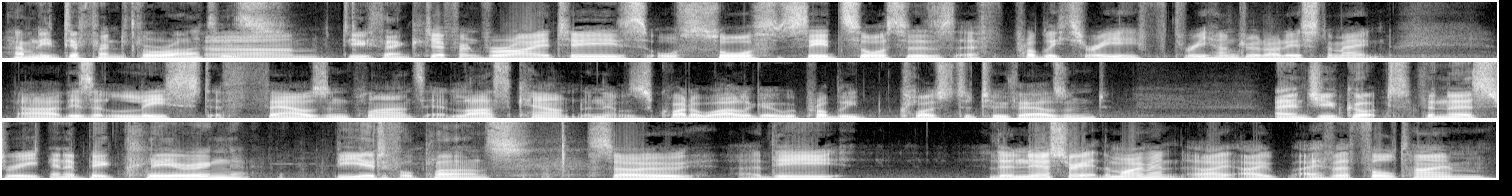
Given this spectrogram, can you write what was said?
How many different varieties um, do you think? Different varieties or source seed sources, probably three three hundred, I'd estimate. Uh, there's at least a thousand plants at last count, and that was quite a while ago. We're probably close to two thousand. And you've got the nursery in a big clearing beautiful plants. So uh, the the nursery at the moment, I, I, I have a full time,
